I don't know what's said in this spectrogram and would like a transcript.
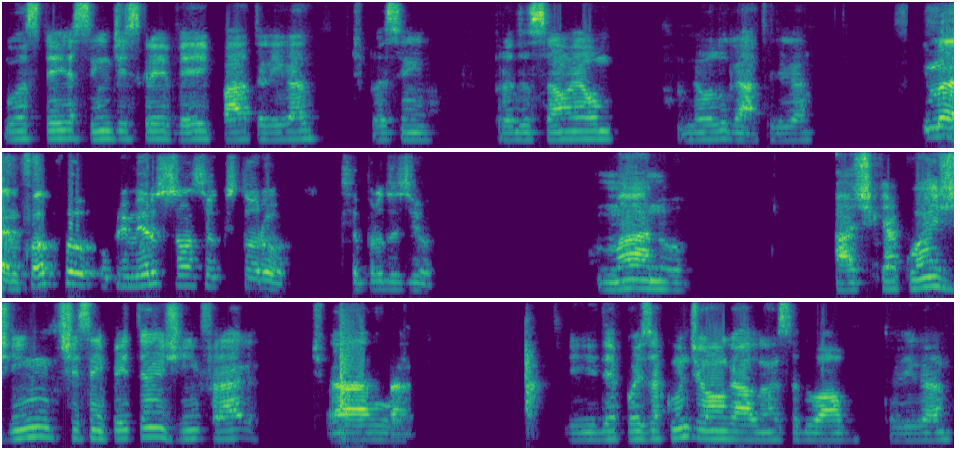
gostei, assim, de escrever e pá, tá ligado? Tipo assim, produção é o meu lugar, tá ligado? E, mano, qual foi o primeiro som seu que estourou, que você produziu? Mano, acho que é com Anjin, X sem peito e Anjin, Fraga. Tipo, Ah, tá. E depois a com Jong, a lança do álbum, tá ligado?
